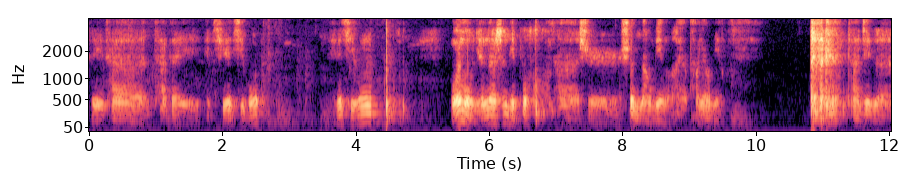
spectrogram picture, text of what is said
所以他他在学气功，学气功。我母亲呢身体不好，她是肾脏病还有糖尿病，她这个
